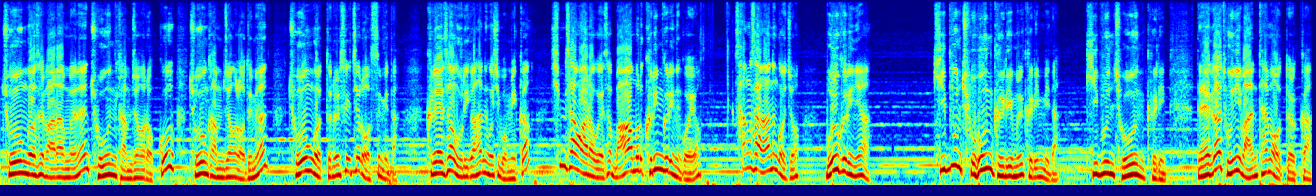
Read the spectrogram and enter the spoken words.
좋은 것을 바라면은 좋은 감정을 얻고 좋은 감정을 얻으면 좋은 것들을 실제로 얻습니다. 그래서 우리가 하는 것이 뭡니까? 심상화라고 해서 마음으로 그림 그리는 거예요. 상상하는 거죠. 뭘 그리냐? 기분 좋은 그림을 그립니다. 기분 좋은 그림. 내가 돈이 많다면 어떨까?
